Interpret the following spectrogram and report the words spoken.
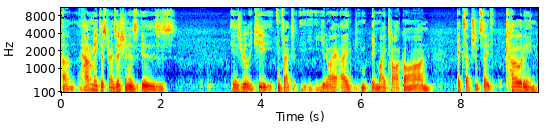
um, how to make this transition is, is, is really key. In fact, you know, I, I in my talk on exception safe coding,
